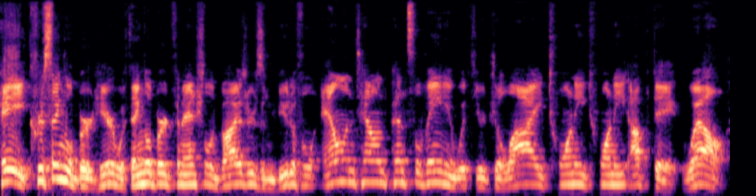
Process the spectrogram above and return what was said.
Hey, Chris Englebert here with Englebert Financial Advisors in beautiful Allentown, Pennsylvania with your July 2020 update. Well,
